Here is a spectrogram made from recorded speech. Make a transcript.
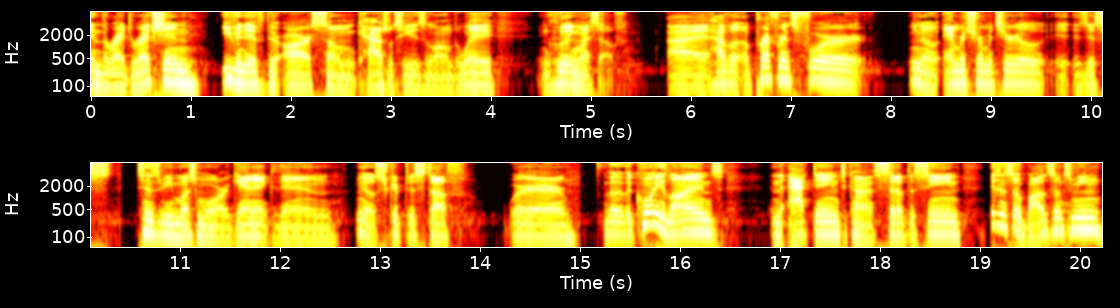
in the right direction, even if there are some casualties along the way, including myself. I have a, a preference for you know amateur material. It, it just tends to be much more organic than you know scripted stuff, where the the corny lines and the acting to kind of set up the scene isn't so bothersome to me,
